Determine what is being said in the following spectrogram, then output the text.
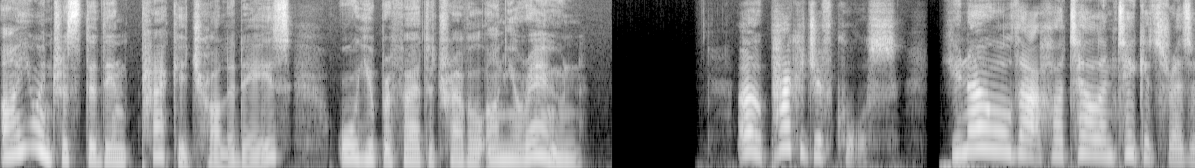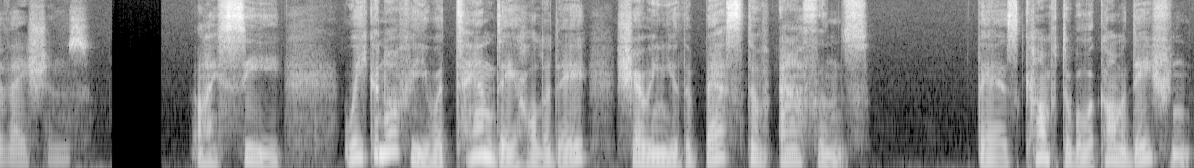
Are you interested in package holidays or you prefer to travel on your own? Oh, package, of course. You know all that hotel and tickets reservations. I see. We can offer you a 10 day holiday showing you the best of Athens. There's comfortable accommodation.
